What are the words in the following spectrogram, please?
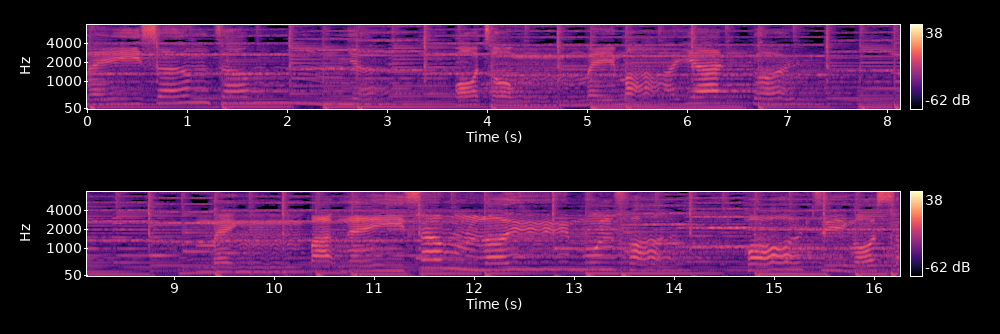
你想怎样，我从未骂一句。心里满烦，可知我心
